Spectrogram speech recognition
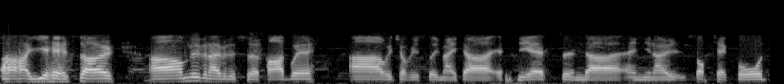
Uh, yeah, so uh, I'm moving over to Surf Hardware uh, which obviously make uh, FCS and uh, and you know Softech boards.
